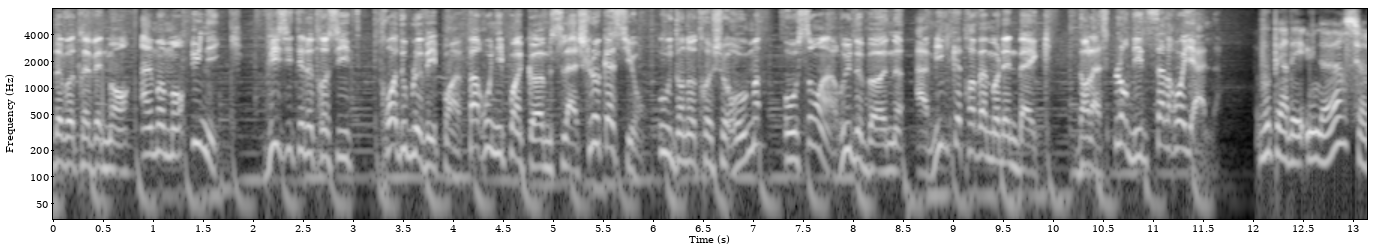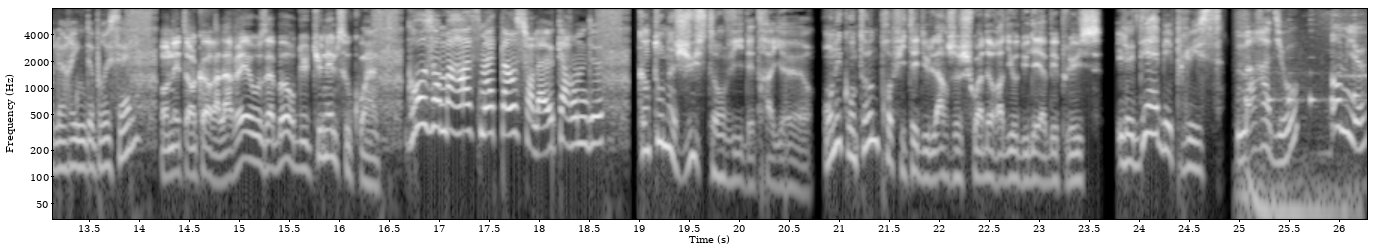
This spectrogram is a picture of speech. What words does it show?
de votre événement un moment unique. Visitez notre site www.farouni.com location ou dans notre showroom au 101 rue de Bonne à 1080 Molenbeek dans la splendide salle royale. Vous perdez une heure sur le ring de Bruxelles On est encore à l'arrêt aux abords du tunnel sous Cointe. Gros embarras ce matin sur la E42. Quand on a juste envie d'être ailleurs, on est content de profiter du large choix de radio du DAB+. Le DAB+, ma radio, en mieux.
